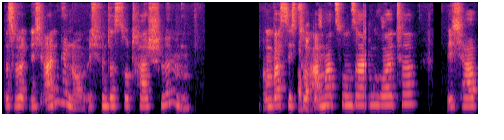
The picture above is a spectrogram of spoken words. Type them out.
Das wird nicht angenommen. Ich finde das total schlimm. Und was ich Aber zu Amazon sagen wollte, ich habe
